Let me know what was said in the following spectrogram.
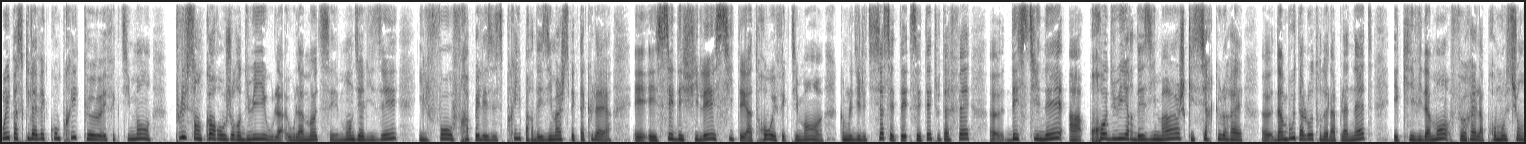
Oui, parce qu'il avait compris que effectivement, plus encore aujourd'hui où la, où la mode s'est mondialisée, il faut frapper les esprits par des images spectaculaires. Et, et ces défilés, si théâtraux, effectivement, euh, comme le dit Laetitia, c'était tout à fait euh, destiné à produire des images qui circuleraient euh, d'un bout à l'autre de la planète et qui évidemment feraient la promotion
